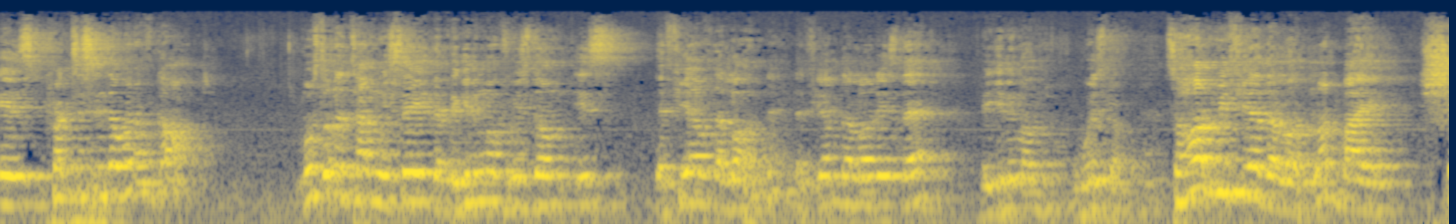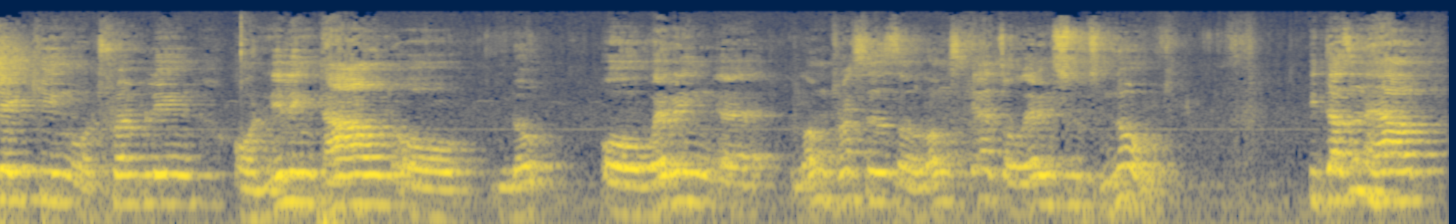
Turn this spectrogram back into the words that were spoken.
is practicing the word of God. Most of the time, we say the beginning of wisdom is the fear of the Lord. The fear of the Lord is the beginning of wisdom. So how do we fear the Lord? Not by shaking or trembling or kneeling down or, you know, or wearing uh, long dresses or long skirts or wearing suits. No. It doesn't help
